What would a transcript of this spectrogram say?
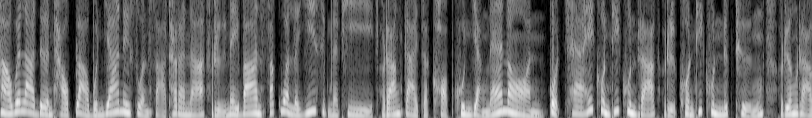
หาเวลาเดินเท้าเปล่าบนหญ้าในสวนสาธารณะ หรือในบ้านสักวันละ 20 นาที ร่างกายจะขอบคุณอย่างแน่นอน กดแชร์ให้คนที่คุณรัก หรือคนที่คุณนึกถึง เรื่องราว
